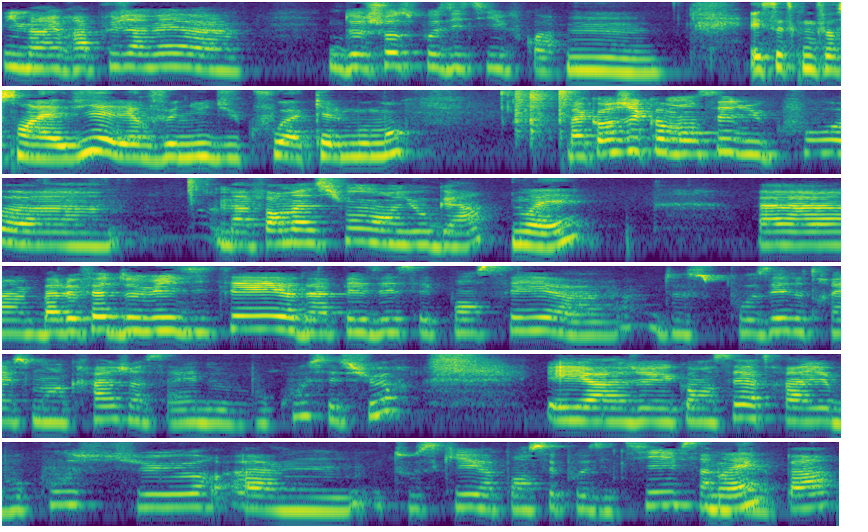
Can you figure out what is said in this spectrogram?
il m'arrivera plus jamais de choses positives, quoi. Hmm. Et cette confiance en la vie, elle est revenue du coup à quel moment? Bah, Quand j'ai commencé du coup euh, ma formation en yoga. Ouais. Euh, bah, le fait de méditer, d'apaiser ses pensées, euh, de se poser, de travailler son ancrage, ça aide beaucoup, c'est sûr. Et j'ai commencé à travailler beaucoup sur tout ce qui est pensée positive, ça ne me pas.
